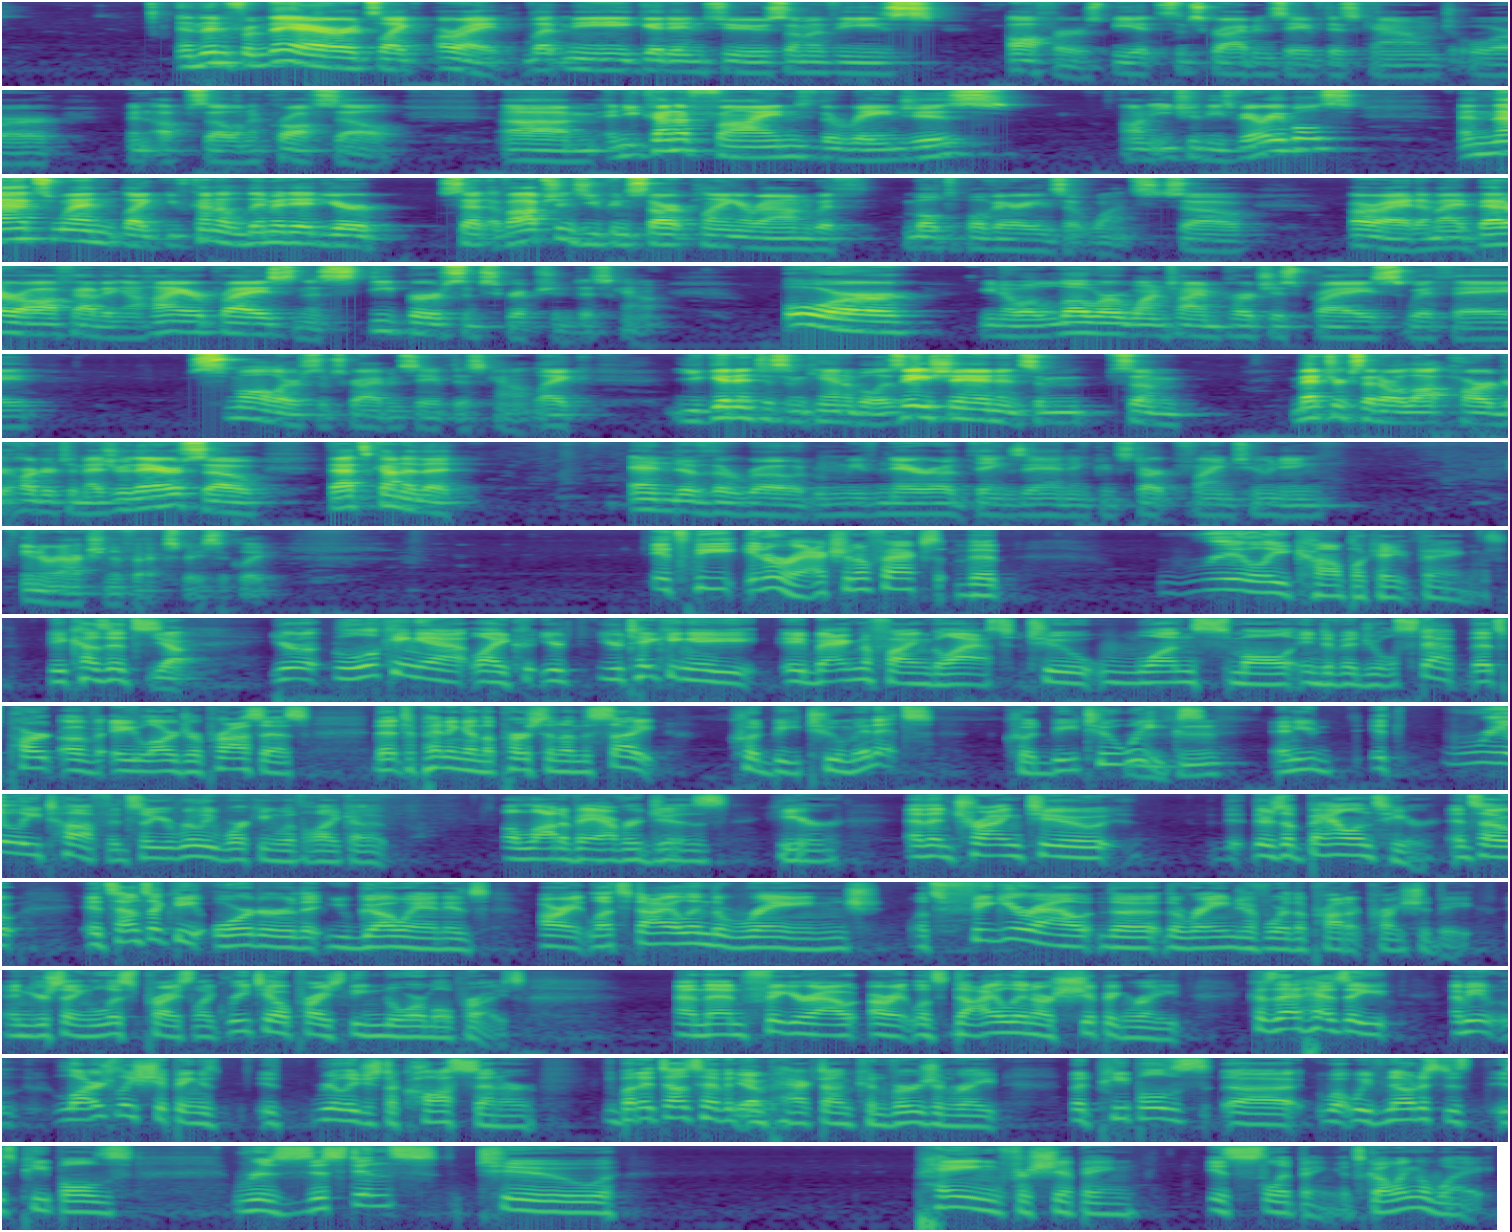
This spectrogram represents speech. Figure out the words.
And then from there, it's like, all right, let me get into some of these offers, be it subscribe and save discount or an upsell and a cross sell. Um, and you kind of find the ranges on each of these variables. And that's when, like, you've kind of limited your set of options. You can start playing around with multiple variants at once. So, all right, am I better off having a higher price and a steeper subscription discount? Or, you know, a lower one time purchase price with a smaller subscribe and save discount? Like, you get into some cannibalization and some some metrics that are a lot harder harder to measure there. So that's kind of the end of the road when we've narrowed things in and can start fine tuning interaction effects basically. It's the interaction effects that really complicate things because it's Yep. you're looking at like you're you're taking a, a magnifying glass to one small individual step that's part of a larger process that depending on the person on the site could be two minutes could be two weeks. Mm-hmm. And you it's really tough. And so you're really working with like a a lot of averages here. And then trying to th- there's a balance here. And so it sounds like the order that you go in is all right let's dial in the range. Let's figure out the the range of where the product price should be. And you're saying list price like retail price the normal price. And then figure out all right let's dial in our shipping rate. Because that has a i mean largely shipping is, is really just a cost center but it does have an Yep. impact on conversion rate. But people's uh, what we've noticed is, is people's resistance to paying for shipping is slipping. It's going away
